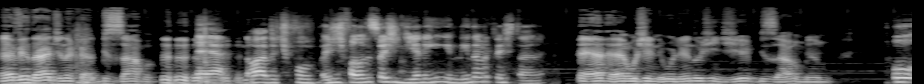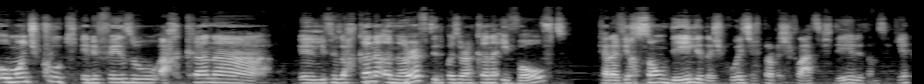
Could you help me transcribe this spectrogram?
É verdade, né, cara? Bizarro. É, não, tipo, a gente falando isso hoje em dia nem, nem dá pra acreditar, né? É, é hoje, olhando hoje em dia, é bizarro mesmo. O, o Monty Cook, ele fez o Arcana. Ele fez o Arcana Unearthed, depois o Arcana Evolved, que era a versão dele das coisas, as próprias classes dele, tá, não sei o quê.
